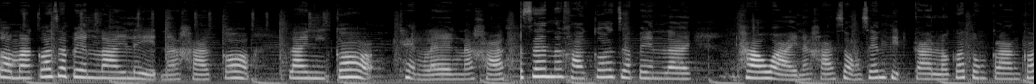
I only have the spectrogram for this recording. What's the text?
ต่อมาก็จะเป็นลายเลดนะคะ ก็ลายนี้ก็แข็งแรงนะคะ เส้นนะคะก็จะเป็นลายทาหวายนะคะสองเส้นติดกัน แล้วก็ตรงกลางก็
